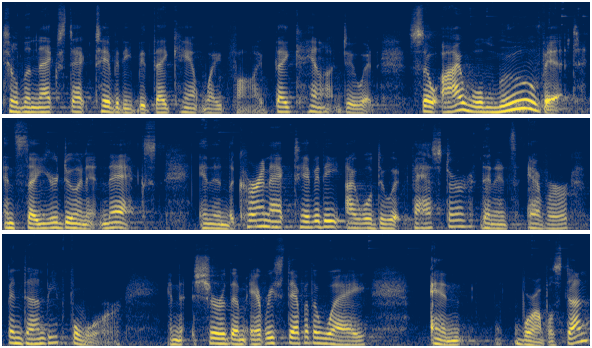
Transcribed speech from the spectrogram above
till the next activity, but they can't wait five. They cannot do it. So I will move it and say, You're doing it next. And in the current activity, I will do it faster than it's ever been done before and assure them every step of the way and we're almost done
